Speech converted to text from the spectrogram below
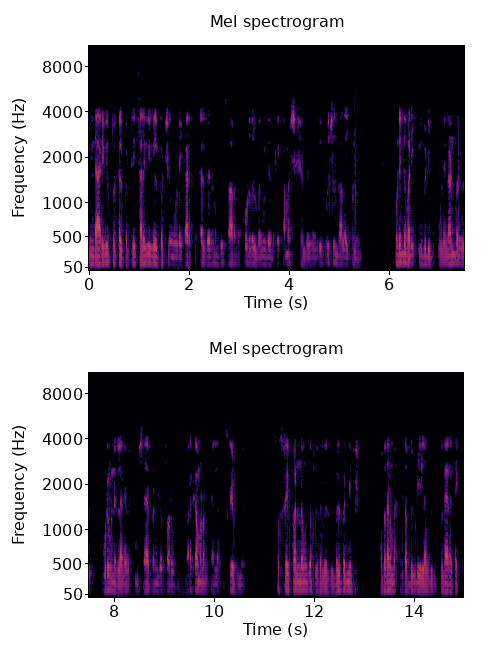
இந்த அறிவிப்புகள் பற்றி சலுகைகள் பற்றி உங்களுடைய கருத்துக்கள் வெறும் சார்ந்த கூடுதல் வருவதற்கு கமெண்ட் செக்ஷன் வந்து பிடிச்சிருந்தால் லைக் பண்ணுங்கள் முடிந்தவரை இப்படி உங்களுடைய நண்பர்கள் உறவினர்கள் அனைவருக்கும் ஷேர் பண்ணுங்கள் ஃபாலோ பண்ணுங்கள் மறக்காம நம்ம சேனலை சப்ஸ்கிரைப் பண்ணுங்கள் சப்ஸ்கிரைப் பண்ணவங்க பக்கத்தில் இருக்குது பெல் பண்ணி அப்போ தான் நம்ம அடுத்த அப்படி கூட இல்லை அப்படி டேரக்ட்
